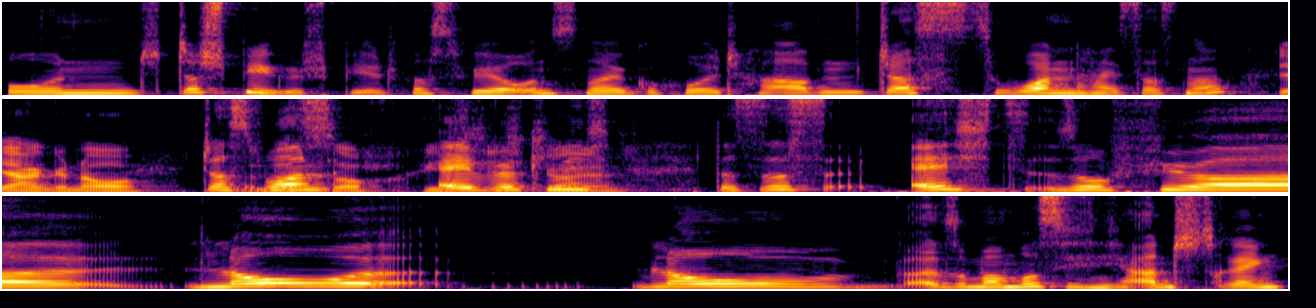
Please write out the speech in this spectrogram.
und das Spiel gespielt, was wir uns neu geholt haben. Just One heißt das, ne? ja, genau. Just das One. ist auch richtig Ey, wirklich, geil. das ist echt so für low, low, also man muss sich nicht anstrengen,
